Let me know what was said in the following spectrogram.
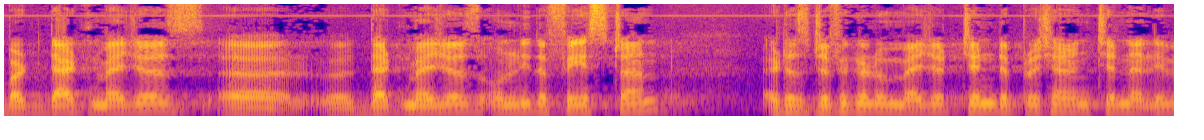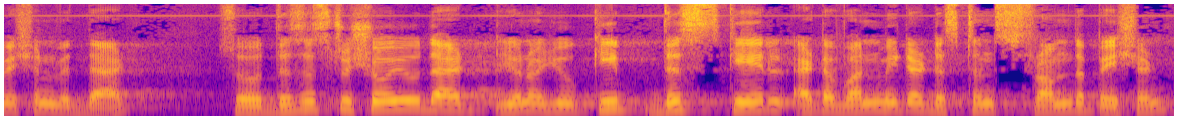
but that measures uh, that measures only the face turn. It is difficult to measure chin depression and chin elevation with that. So this is to show you that you know you keep this scale at a one meter distance from the patient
